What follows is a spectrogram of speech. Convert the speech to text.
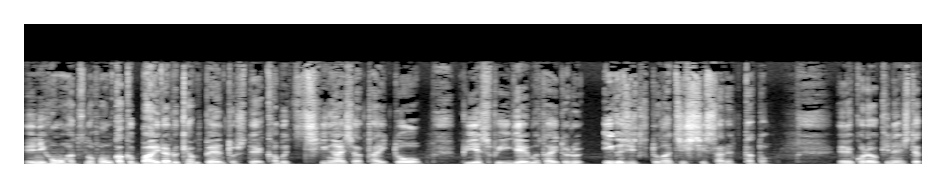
日本初の本格バイラルキャンペーンとして株式会社台東 PSP ゲームタイトル EXIT が実施されたと。えー、これを記念して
